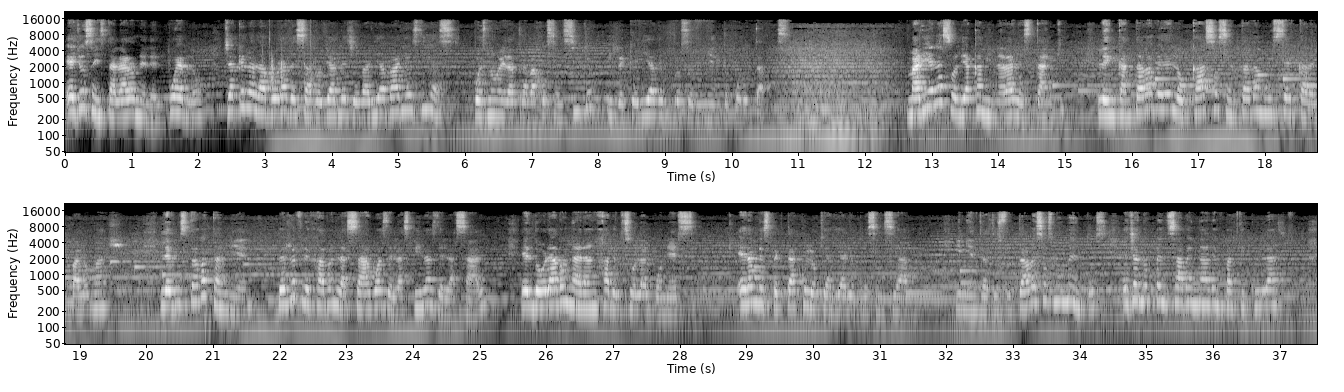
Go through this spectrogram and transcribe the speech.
Ellos se instalaron en el pueblo, ya que la labor a desarrollar les llevaría varios días, pues no era trabajo sencillo y requería de un procedimiento por etapas. Mariela solía caminar al estanque. Le encantaba ver el ocaso sentada muy cerca del palomar. Le gustaba también ver reflejado en las aguas de las pilas de la sal el dorado naranja del sol al ponerse. Era un espectáculo que a diario presenciaba y mientras disfrutaba esos momentos, ella no pensaba en nada en particular.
